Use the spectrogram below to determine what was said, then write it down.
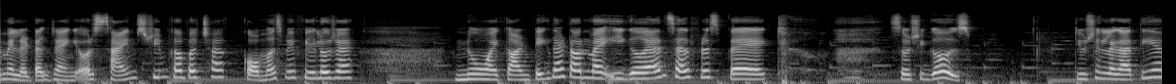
में लटक जाएँगे और साइंस स्ट्रीम का बच्चा कॉमर्स में फेल हो जाए। No I can take that on my ego and self respect so she goes tuition लगाती है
